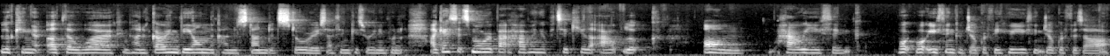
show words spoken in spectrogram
looking at other work and kind of going beyond the kind of standard stories, I think is really important. I guess it's more about having a particular outlook on how you think what, what you think of geography, who you think geographers are,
